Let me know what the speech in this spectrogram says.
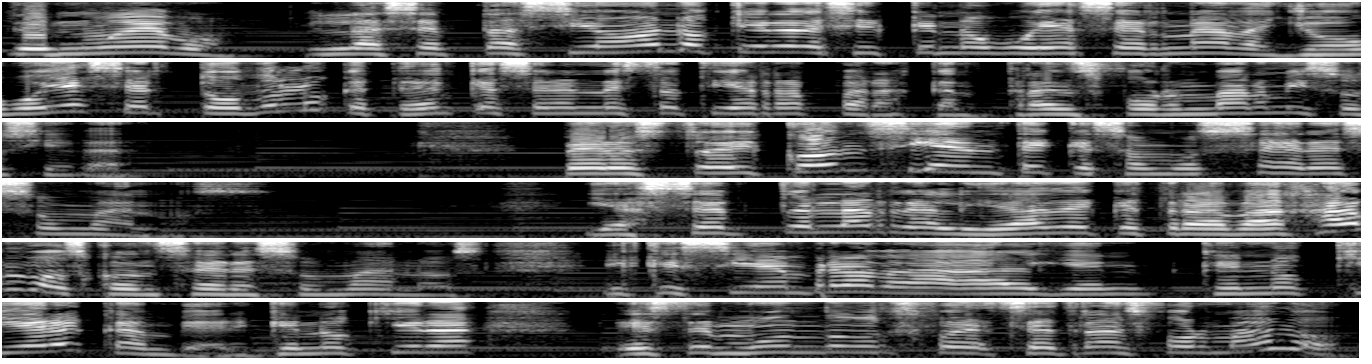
De nuevo, la aceptación no quiere decir que no voy a hacer nada. Yo voy a hacer todo lo que tenga que hacer en esta tierra para transformar mi sociedad. Pero estoy consciente que somos seres humanos y acepto la realidad de que trabajamos con seres humanos y que siempre habrá alguien que no quiera cambiar y que no quiera este mundo sea transformado.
